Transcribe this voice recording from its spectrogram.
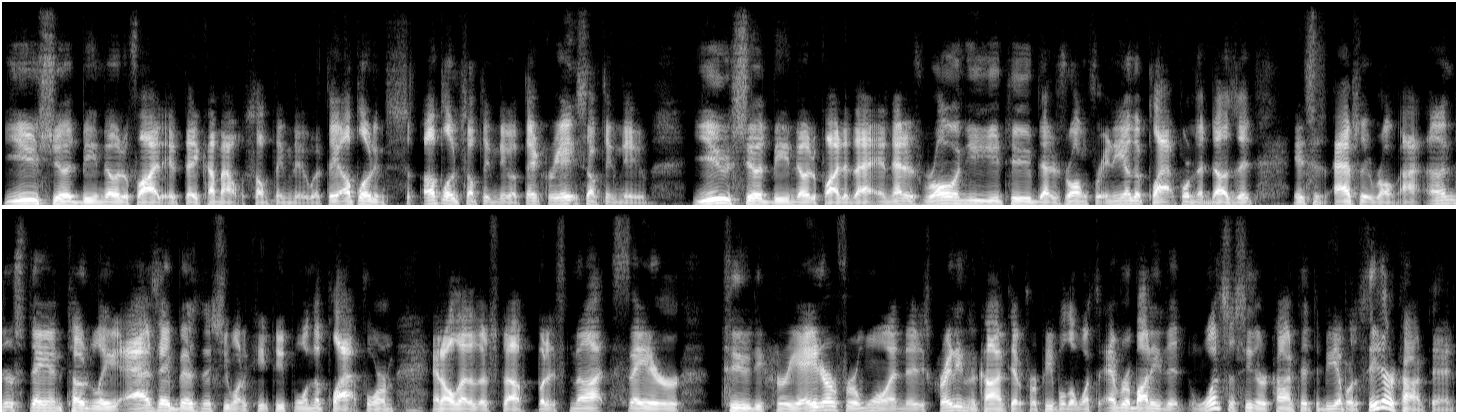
you should be notified if they come out with something new. If they uploading upload something new, if they create something new, you should be notified of that. And that is wrong on you, YouTube. That is wrong for any other platform that does it. It's just absolutely wrong. I understand totally as a business, you want to keep people on the platform and all that other stuff, but it's not fair to the creator, for one, that is creating the content for people that wants everybody that wants to see their content to be able to see their content.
